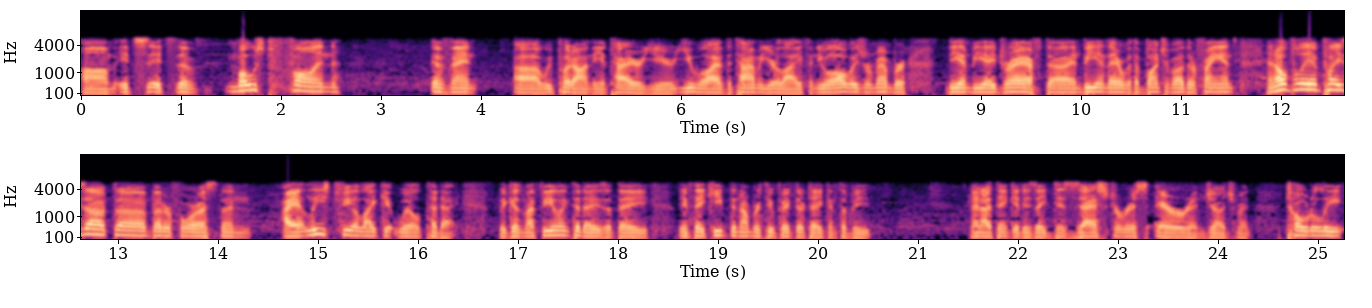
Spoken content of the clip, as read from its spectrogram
Um, it's it's the most fun event uh, we put on the entire year. You will have the time of your life, and you will always remember the NBA draft uh, and being there with a bunch of other fans. And hopefully it plays out uh, better for us than I at least feel like it will today. Because my feeling today is that they, if they keep the number two pick, they're taken Thabeet. And I think it is a disastrous error in judgment. Totally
